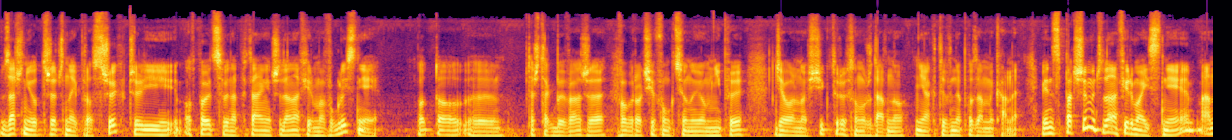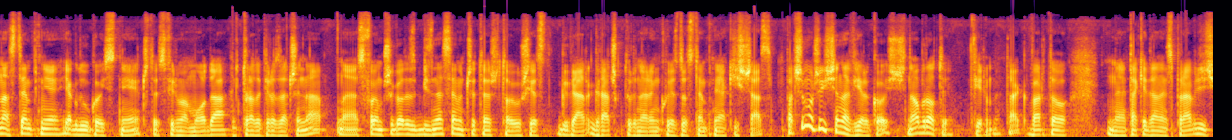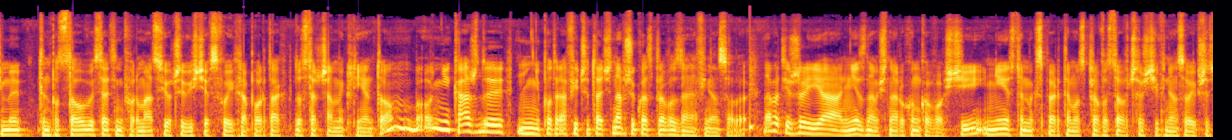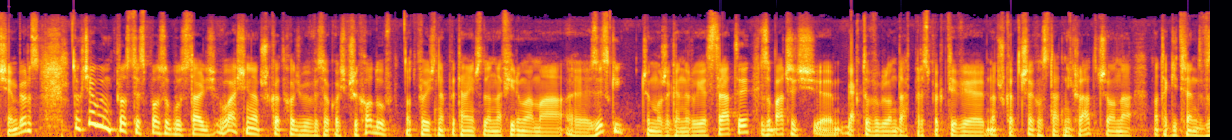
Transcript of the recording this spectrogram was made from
e, zacznie od rzeczy najprostszych, czyli odpowiedz sobie na pytanie, czy dana firma w ogóle istnieje. Bo to y, też tak bywa, że w obrocie funkcjonują NIPy działalności, które są już dawno nieaktywne, pozamykane. Więc patrzymy, czy dana firma istnieje, a następnie jak długo istnieje, czy to jest firma młoda, która dopiero zaczyna e, swoją przygodę z biznesem, czy też to już jest gracz, który na rynku jest dostępny jakiś czas. Patrzymy oczywiście na wielkość, na obroty firmy, tak? Warto e, takie dane sprawdzić my ten podstawowy set informacji oczywiście w swoich raportach dostarczamy klientom, bo nie każdy mm, potrafi czytać na przykład sprawozdania finansowe. Nawet jeżeli ja nie znam się na rachunkowości, nie jestem ekspertem od sprawozdawczości finansowej przedsiębiorstw, to chciałbym w prosty sposób ustalić właśnie na przykład choćby wysokość przychodów, odpowiedzieć na pytanie, czy dana firma ma e, zyski, czy może generuje straty, zobaczyć e, jak to wygląda w perspektywie na przykład trzech ostatnich lat, czy ona ma taki trend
